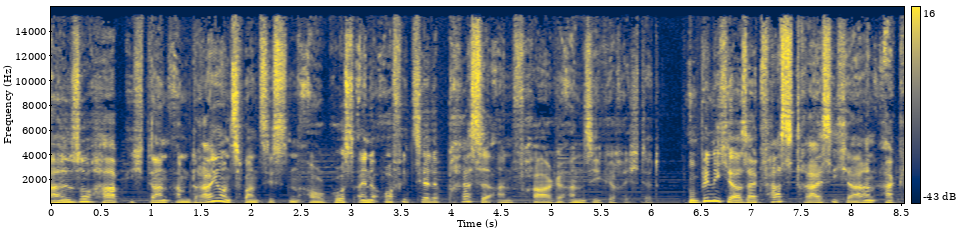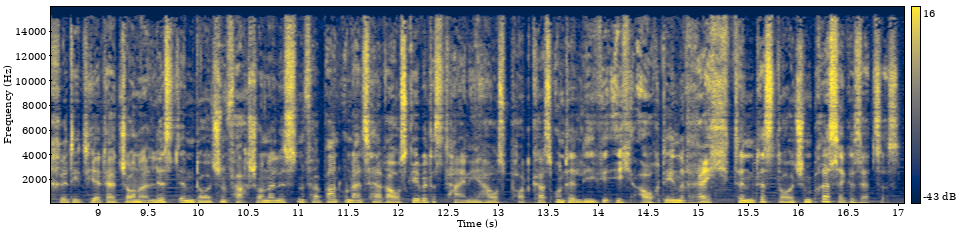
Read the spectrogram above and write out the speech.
also habe ich dann am 23. August eine offizielle Presseanfrage an sie gerichtet. Nun bin ich ja seit fast 30 Jahren akkreditierter Journalist im Deutschen Fachjournalistenverband und als Herausgeber des Tiny House Podcasts unterliege ich auch den Rechten des deutschen Pressegesetzes.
